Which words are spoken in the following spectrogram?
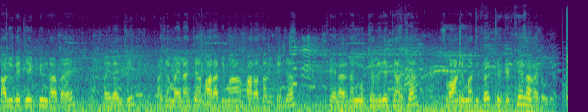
तालुक्याची एक टीम जात आहे महिलांची. अशा महिलांच्या बारा टीमा बारा तालुक्याच्या खेळणार आहेत आणि मुख्यालयाच्या चारच्या सोळा टीमा तिथं क्रिकेट खेळणार आहेत उद्या.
